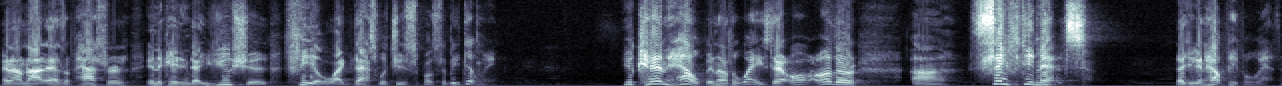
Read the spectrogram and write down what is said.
And I'm not, as a pastor, indicating that you should feel like that's what you're supposed to be doing. You can help in other ways. There are other uh, safety nets that you can help people with.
